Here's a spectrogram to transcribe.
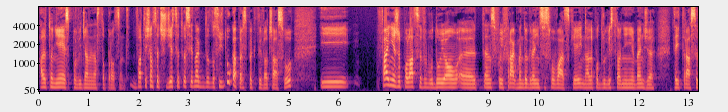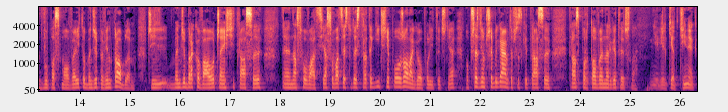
ale to nie jest powiedziane na 100%. 2030 to jest jednak dosyć długa perspektywa czasu i Fajnie, że Polacy wybudują e, ten swój fragment do granicy słowackiej, no ale po drugiej stronie nie będzie tej trasy dwupasmowej, to będzie pewien problem. Czyli będzie brakowało części trasy e, na Słowacji. A Słowacja jest tutaj strategicznie położona geopolitycznie, bo przez nią przebiegają te wszystkie trasy transportowe, energetyczne. Niewielki odcinek,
